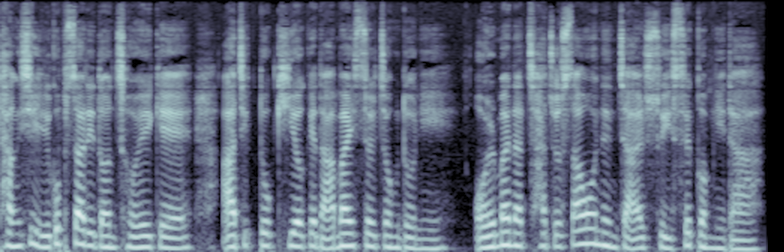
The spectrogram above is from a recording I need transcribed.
당시 일곱 살이던 저에게 아직도 기억에 남아있을 정도니 얼마나 자주 싸웠는지 알 수 있을 겁니다.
